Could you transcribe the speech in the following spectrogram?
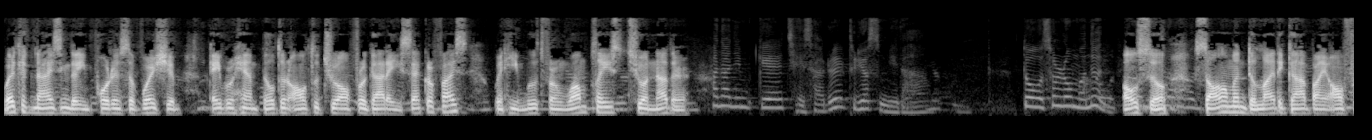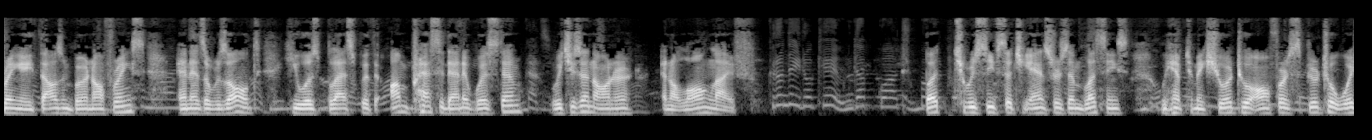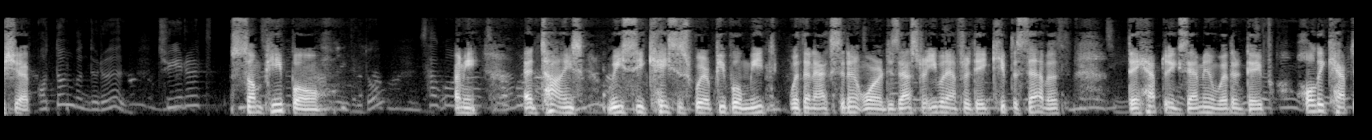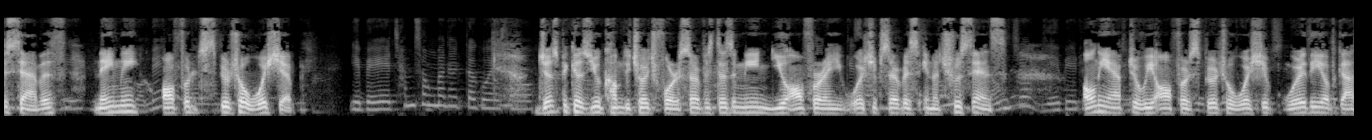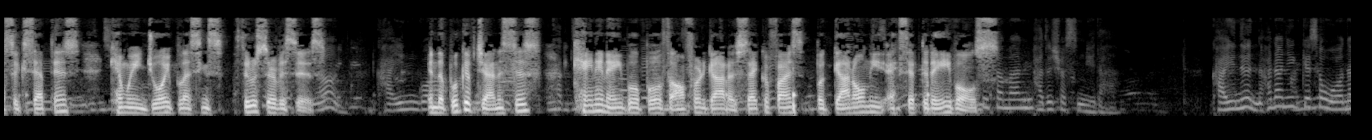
Recognizing the importance of worship, Abraham built an altar to offer God a sacrifice when he moved from one place to another. Also, Solomon delighted God by offering a thousand burnt offerings, and as a result, he was blessed with unprecedented wisdom, riches and honor, and a long life. But to receive such answers and blessings, we have to make sure to offer spiritual worship. Some people, I mean, at times, we see cases where people meet with an accident or a disaster even after they keep the Sabbath. They have to examine whether they've wholly kept the Sabbath, namely, offered spiritual worship. Just because you come to church for a service doesn't mean you offer a worship service in a true sense. Only after we offer spiritual worship worthy of God's acceptance can we enjoy blessings through services. In the book of Genesis, Cain and Abel both offered God a sacrifice, but God only accepted Abel's.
